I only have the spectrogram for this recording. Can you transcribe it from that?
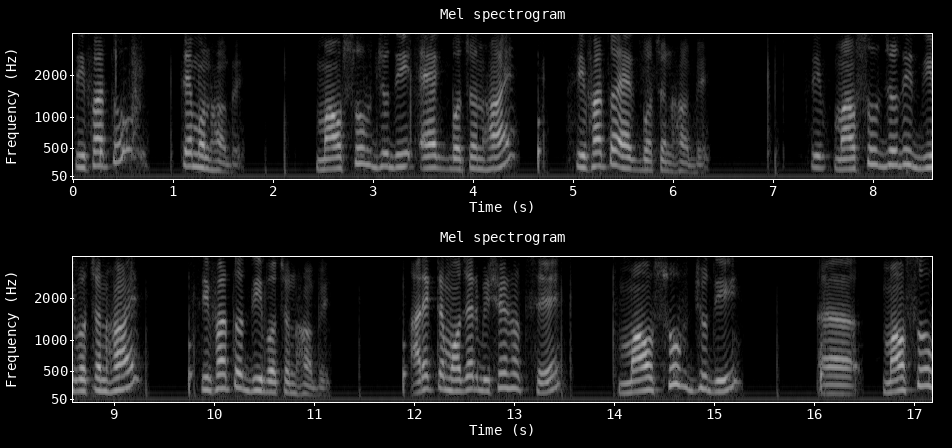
সিফাতও তেমন হবে। মাউসুফ যদি এক বচন হয়, সিফাতও এক বচন হবে। মাউসুফ যদি দ্বিবচন হয়, সিফাতও দ্বিবচন হবে। আরেকটা মজার বিষয় হচ্ছে, মাউসুফ যদি মাউসুফ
